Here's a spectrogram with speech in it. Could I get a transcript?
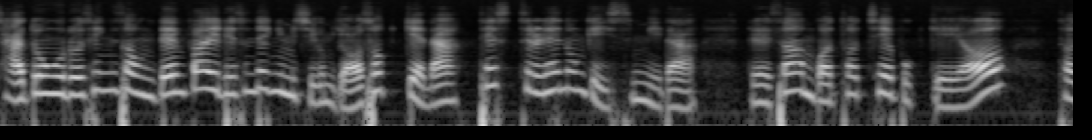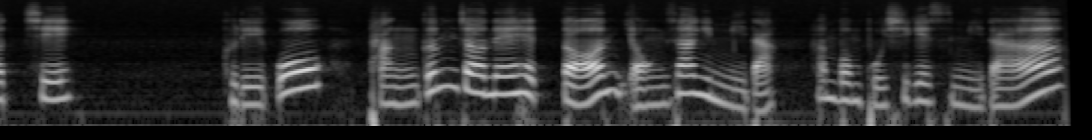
자동으로 생성된 파일이 선생님이 지금 6개나 테스트를 해놓은 게 있습니다. 그래서 한번 터치해 볼게요. 터치 그리고 방금 전에 했던 영상입니다. 한번 보시겠습니다.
